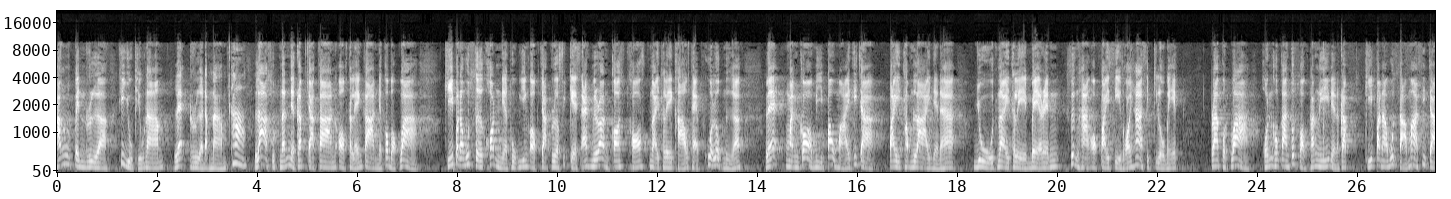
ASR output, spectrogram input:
ทั้งเป็นเรือที่อยู่ผิวน้ำและเรือดำน้ำค่ะล่าสุดนั้นเนี่ยครับจากการออกแถลงการเนี่ยก็บอกว่าขีปนาวุธเซอร์คอนเนี่ยถูกยิงออกจากเรือฟิกเกสแอดมิรัลกอสคอฟในทะเลขาวแถบขั้วโลกเหนือ และมันก็มีเป้าหมายที่จะไปทำลายเนี่ยนะฮะอยู่ในทะเลเบเรนต์ซึ่งห่างออกไป 450 กิโลเมตร ปรากฏว่าผลของการทดสอบครั้งนี้เนี่ยนะครับ ขีปนาวุธสามารถที่จะ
